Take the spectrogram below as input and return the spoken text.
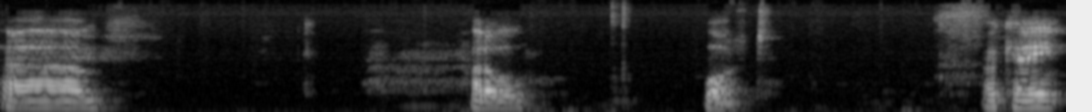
um, hello world okay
